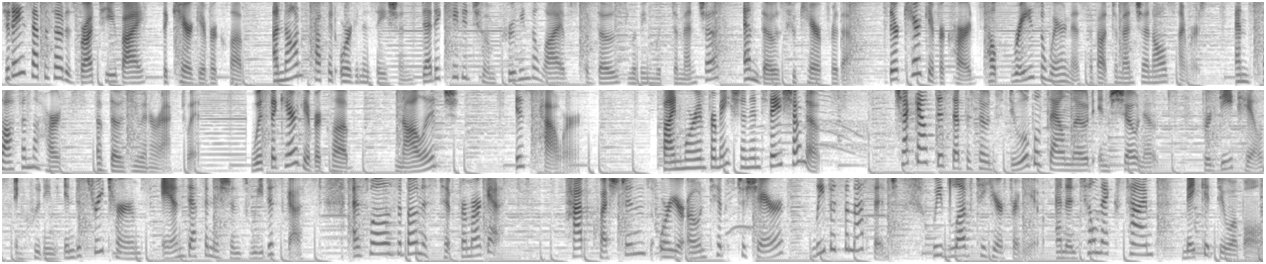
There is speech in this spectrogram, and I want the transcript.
Today's episode is brought to you by the Caregiver Club, a nonprofit organization dedicated to improving the lives of those living with dementia and those who care for them. Their caregiver cards help raise awareness about dementia and Alzheimer's and soften the hearts of those you interact with. With the Caregiver Club, knowledge is power. Find more information in today's show notes. Check out this episode's doable download in show notes for details, including industry terms and definitions we discussed, as well as a bonus tip from our guest. Have questions or your own tips to share? Leave us a message. We'd love to hear from you. And until next time, make it doable.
